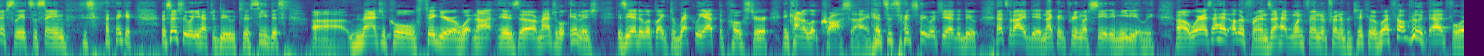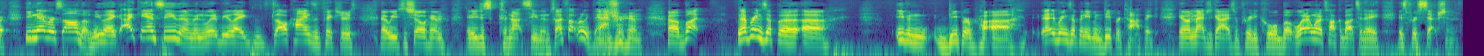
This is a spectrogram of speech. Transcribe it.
essentially it's the same. I think it, essentially what you have to do to see this uh, magical figure or whatnot is, uh, or magical image is he had to look like directly at the poster and kind of look cross-eyed. That's essentially what you had to do. That's what I did, and I could pretty much see it immediately. Uh, whereas I had other friends, I had one friend, friend in particular who I felt really bad for. He never saw them. He like, I can't see them, and would be like all kinds of pictures that we used to show him, and he just could not see them. So I felt really bad for him. Uh, but that brings up a, a even deeper uh, it brings up an even deeper topic. You know magic eyes are pretty cool but what i want to talk about today is perception.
